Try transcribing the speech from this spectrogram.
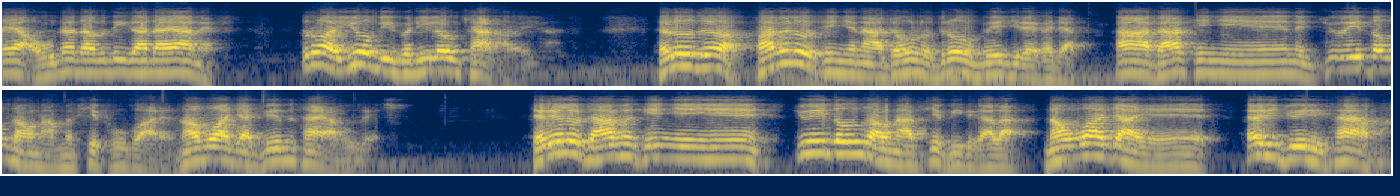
တယအုဏတပတိကတယနဲ့သူတို့ကရွတ်ပြီးပဋိလုံးချတာပဲဒါလို့ဆိုတော့ဘာဖြစ်လို့ဆင်ញင်တာတုံးလို့သူတို့မေးကြည့်တဲ့ခါကျဟာဒါဆင်ញင်တဲ့ကျွေး3000တာမဖြစ်ဘူးပါတယ်နောက်ဘဝကျကျွေးမဆရဘူးတဲ့တကယ်လို့ဒါမဆင်ញင်ရင်ကျွေး3000တာဖြစ်ပြီးတကလားနောက်ဘဝကျရင်အဲ့ဒီကျွေးတွေဆရမှာ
